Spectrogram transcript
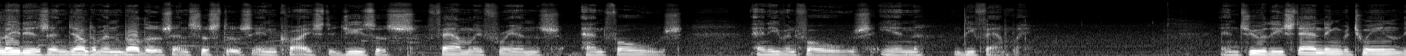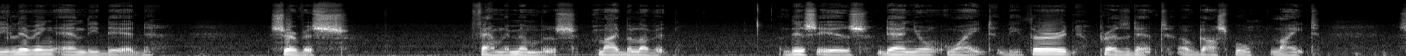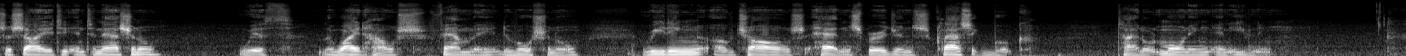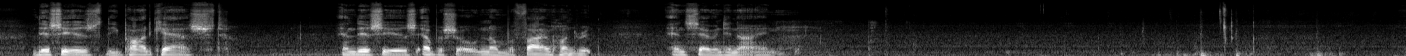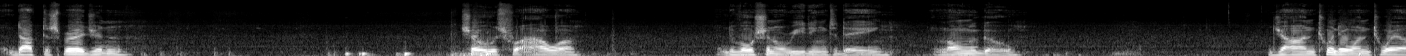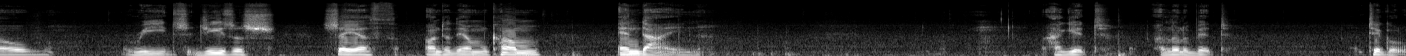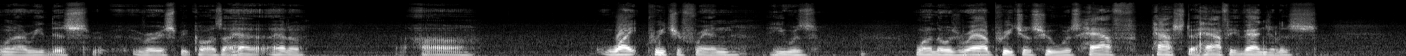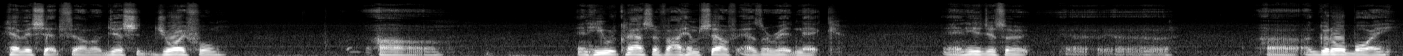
Ladies and gentlemen, brothers and sisters in Christ Jesus, family, friends, and foes, and even foes in the family. And to the standing between the living and the dead service family members, my beloved. This is Daniel Whyte, the third president of Gospel Light Society International with the Whyte House Family Devotional reading of Charles Haddon Spurgeon's classic book titled Morning and Evening. This is the podcast, and this is episode number 579. Dr. Spurgeon chose for our devotional reading today long ago. John 21:12 reads Jesus saith unto them come and dine. I get a little bit tickled when I read this verse because I had, I had a uh, white preacher friend. He was one of those rare preachers who was half pastor, half evangelist, heavy set fellow, just joyful. Uh, and he would classify himself as a redneck. And he's just a, uh, uh, a good old boy.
